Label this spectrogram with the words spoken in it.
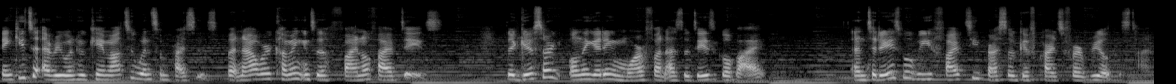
Thank you to everyone who came out to win some prizes, but now we're coming into the final five days. The gifts are only getting more fun as the days go by, and today's will be 5 T Presso gift cards for real this time.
